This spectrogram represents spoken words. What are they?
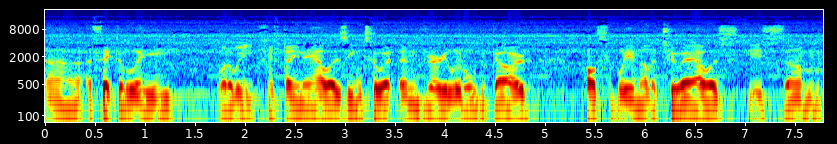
uh, effectively, what are we, 15 hours into it and very little to go, possibly another two hours is um,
